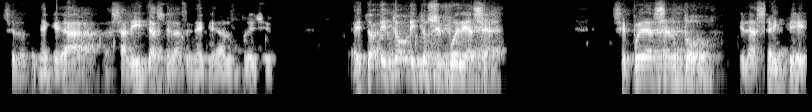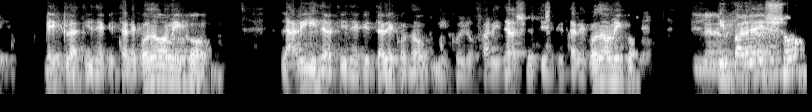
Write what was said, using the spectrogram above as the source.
se lo tenés que dar. Las salitas se las tenés que dar un precio. Esto, esto, esto se puede hacer. Se puede hacer todo. El aceite mezcla tiene que estar económico, la harina tiene que estar económico y los farináceos tienen que estar económicos. Y, para eso,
